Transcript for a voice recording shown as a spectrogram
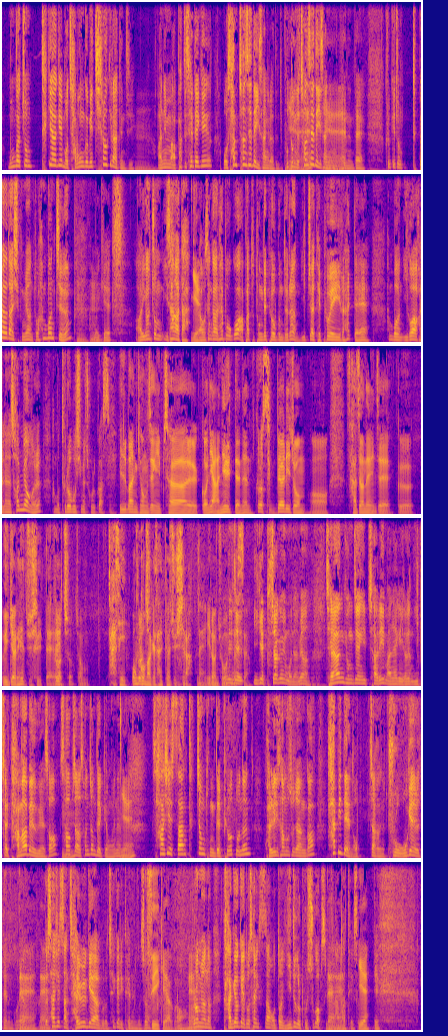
뭔가 좀 특이하게 뭐 자본금이 7억이라든지 음. 아니면 아파트 세대기 뭐 3천 세대 이상이라든지 보통 예. 이제 1000세대 이상이면 예. 되는데 그렇게 좀 특별하다 싶으면 또 한 번쯤 음, 한번 이렇게 아 이건 좀 이상하다라고 예. 생각을 해보고 아파트 동대표분들은 입주자 대표회의를 할 때 한번 이거와 관련해 설명을 한번 들어보시면 좋을 것 같습니다. 일반 경쟁 입찰 건이 아닐 때는 그렇습니다. 특별히 좀 어, 사전에 이제 그 의결해 주실 때좀 그렇죠. 자세히 꼼꼼하게 살펴주시라. 네, 이런 조언이었어요. 이게 부작용이 뭐냐면 제한 경쟁 입찰이 만약에 이런 입찰 담합에 의해서 사업자가 선정될 경우에는 음. 예. 사실상 특정 동대표 또는 관리사무소장과 합의된 업자가 그냥 들어오게 되는 거예요. 네, 네. 그러니까 사실상 자율계약으로 체결이 되는 거죠. 수의 계약으로. 어, 예. 그러면은 가격에도 사실상 어떤 이득을 볼 수가 없습니다. 네. 아파트에서. 예.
